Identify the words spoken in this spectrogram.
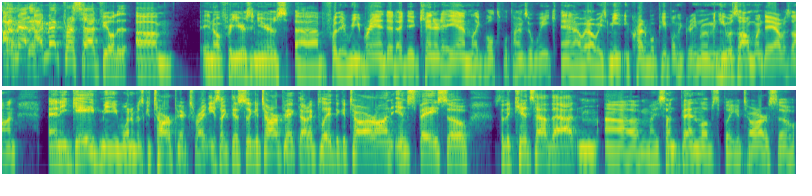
I met I met Chris Hadfield um, you know, for years and years uh, before they rebranded, I did Canada AM like multiple times a week, and I would always meet incredible people in the green room. And he was on one day, I was on, and he gave me one of his guitar picks. Right? He's like, "This is a guitar pick that I played the guitar on in space." So, so the kids have that, and uh, my son Ben loves to play guitar, so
